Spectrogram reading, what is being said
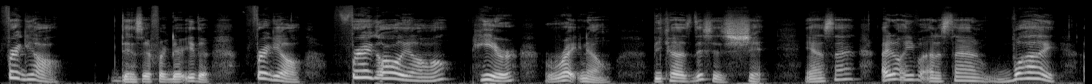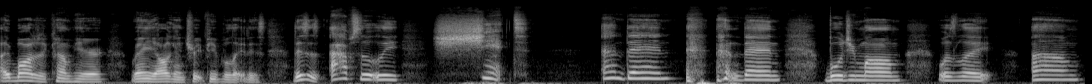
Frig y'all. Didn't say frig there either. Frig y'all. Frig all y'all here right now. Because this is shit. You understand? I don't even understand why I bothered to come here when y'all can treat people like this. This is absolutely shit. And then, and then, Bougie Mom was like, um,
